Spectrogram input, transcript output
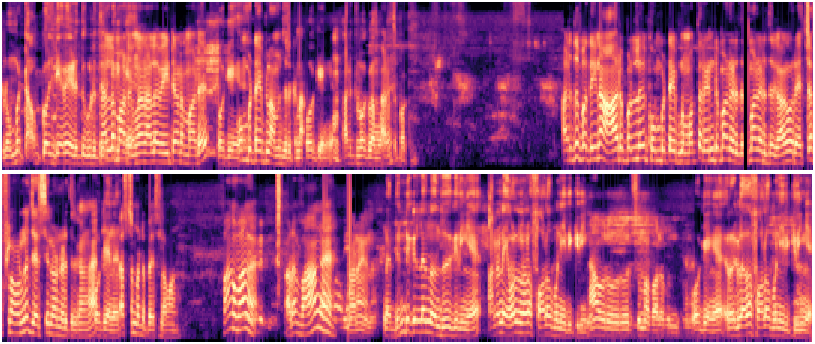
ரொம்ப டாப் குவாலிட்டியாவே எடுத்து கொடுத்து நல்ல மாடுங்க நல்ல வெயிட்டான மாடு. ஓகேங்க. கொம்பு டைப்ல அமைஞ்சிருக்குண்ணா. ஓகேங்க. அடுத்து பார்க்கலாமா? அடுத்து பார்க்கலாம். அடுத்து பாத்தீங்கன்னா ஆறு பல்லு கொம்பு டைப்ல மொத்தம் ரெண்டு மாடு எடுத்து மாடு எடுத்திருக்காங்க. ஒரு ஹெச்எஃப்ல ஒன்று ஜெர்சில ஒன்று எடுத்திருக்காங்க. ஓகேண்ணே கஸ்டமர்கிட்ட பேசலாம் வாங்க. வாங்க வாங்க. அட வாங்க. நான் திண்டுக்கல்ல இருந்து வந்திருக்கிறீங்க. அண்ணா எவ்வளவு நாளா ஃபாலோ பண்ணியிருக்கிறீங்க? நான் ஒரு ஒரு வருஷமா ஃபாலோ பண்ணிட்டேன் ஓகேங்க ரெகுலராக ஃபாலோ பண்ணியிருக்கிறீங்க.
